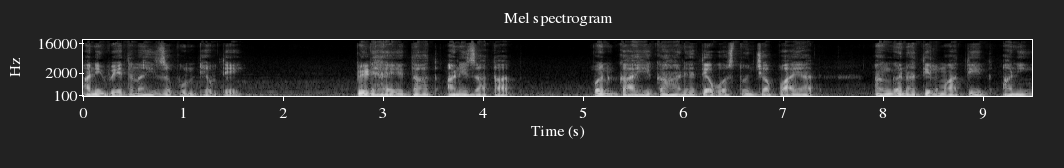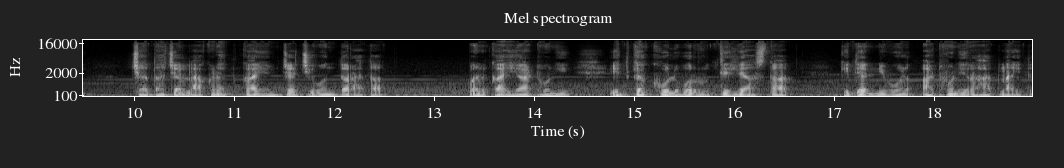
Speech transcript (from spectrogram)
आणि वेदनाही जपून ठेवते. पिढ्या येतात आणि जातात पण काही कहाण्या त्या वस्तूंच्या पायात अंगणातील मातीत आणि छताच्या लाकडात कायमच्या जिवंत राहतात. पण काही आठवणी इतक्या खोलवर रुतलेल्या असतात की त्या निव्वळ आठवणी राहत नाहीत.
